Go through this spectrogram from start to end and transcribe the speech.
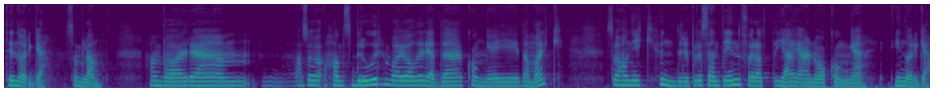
til Norge som land. Han var eh, Altså, hans bror var jo allerede konge i Danmark, så han gikk 100% inn for at jeg er nå konge i Norge.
